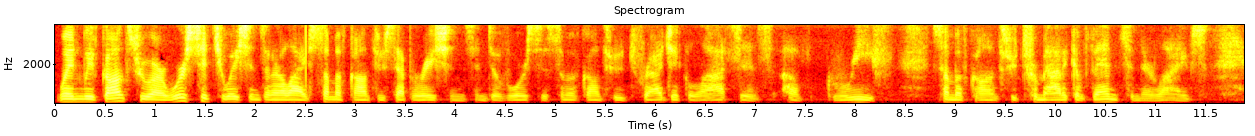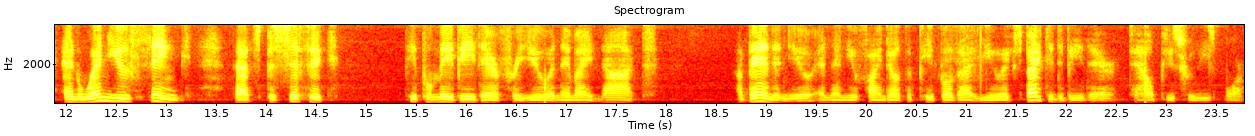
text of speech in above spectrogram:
When we've gone through our worst situations in our lives, some have gone through separations and divorces, some have gone through tragic losses of grief, some have gone through traumatic events in their lives. And when you think that specific people may be there for you and they might not abandon you and then you find out the people that you expected to be there to help you through these more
